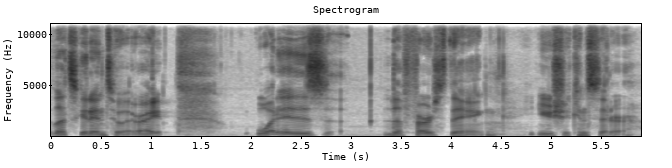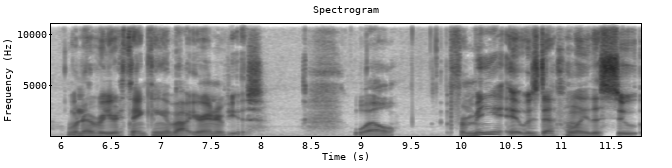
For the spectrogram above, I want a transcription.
let's get into it, right? What is the first thing you should consider whenever you're thinking about your interviews? Well, for me, it was definitely the suit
